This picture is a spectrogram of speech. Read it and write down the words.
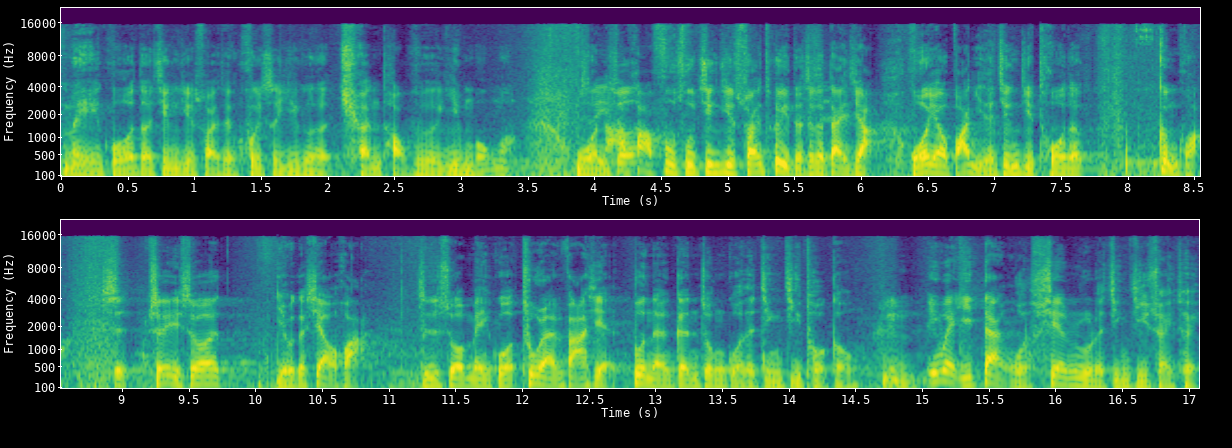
美国的经济衰退会是一个圈套，是一个阴谋吗？我哪怕付出经济衰退的这个代价，我也要把你的经济拖得更垮。是，所以说。有一个笑话，就是说美国突然发现不能跟中国的经济脱钩，嗯，因为一旦我陷入了经济衰退，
